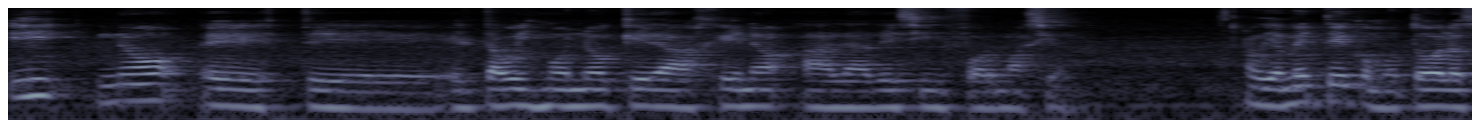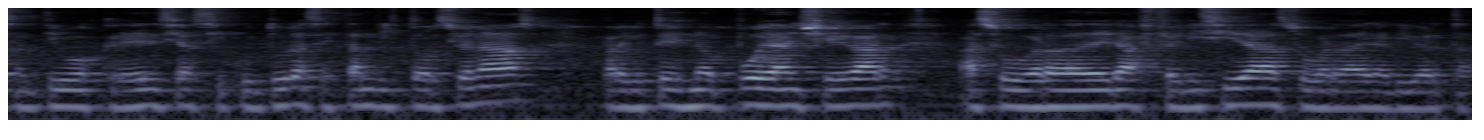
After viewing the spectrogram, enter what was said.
y no, este, el taoísmo no queda ajeno a la desinformación. Obviamente, como todas las antiguas creencias y culturas están distorsionadas para que ustedes no puedan llegar a su verdadera felicidad, a su verdadera libertad.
